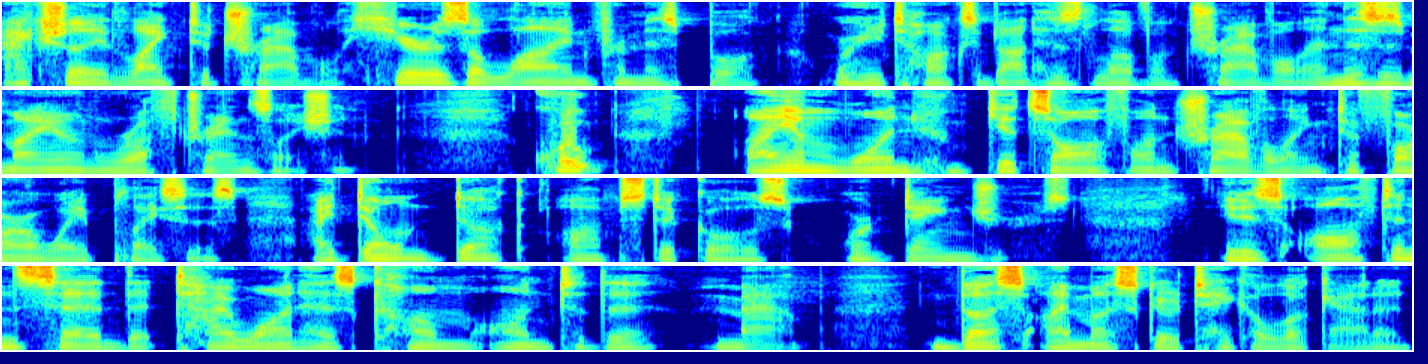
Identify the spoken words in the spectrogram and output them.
actually liked to travel. Here is a line from his book where he talks about his love of travel, and this is my own rough translation. Quote, I am one who gets off on traveling to faraway places. I don't duck obstacles or dangers. It is often said that Taiwan has come onto the map. Thus, I must go take a look at it.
